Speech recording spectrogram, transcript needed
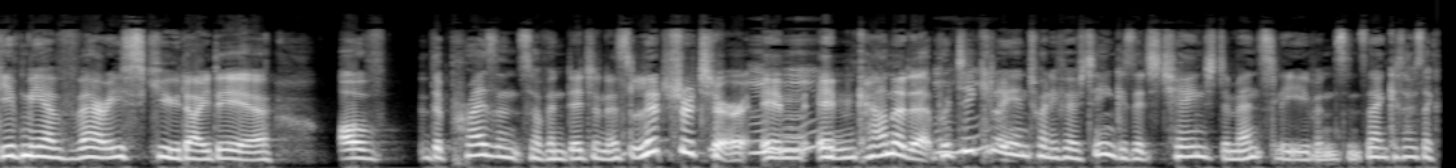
gave me a very skewed idea of the presence of Indigenous literature mm-hmm. in, in Canada, mm-hmm. particularly in 2015, because it's changed immensely even since then. Because I was like,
